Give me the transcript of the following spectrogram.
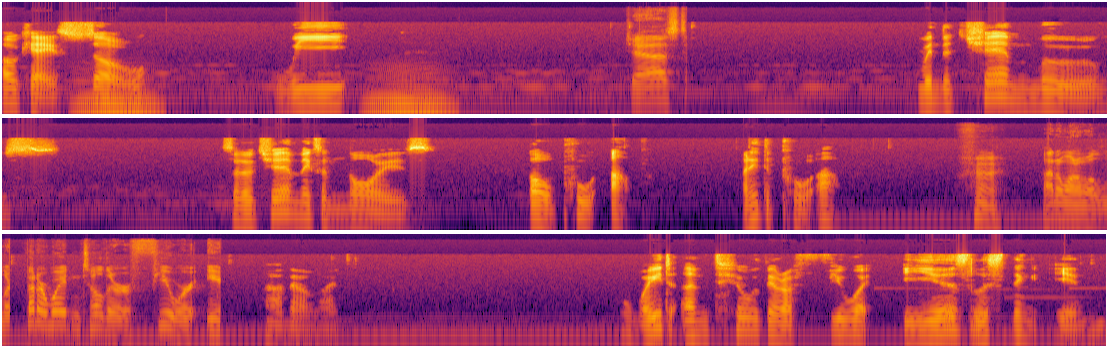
Okay, so we Just. when the chair moves, so the chair makes a noise. Oh, pull up. I need to pull up. Huh. I don't want to alert. Better wait until there are fewer ears. Oh, never mind. Wait until there are fewer ears listening in.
